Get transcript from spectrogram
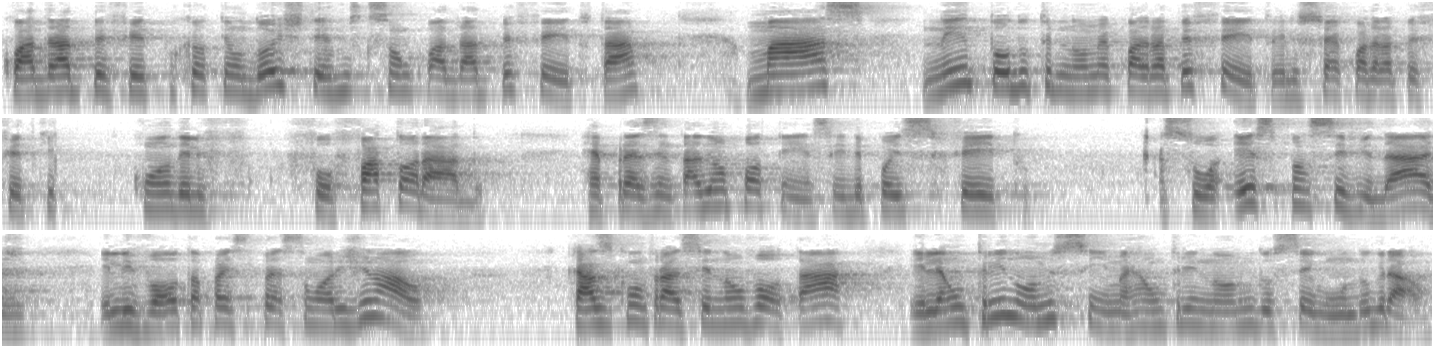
Quadrado perfeito porque eu tenho dois termos que são quadrado perfeito, tá? Mas nem todo trinômio é quadrado perfeito. Ele só é quadrado perfeito que quando ele for fatorado, representado em uma potência e depois feito a sua expansividade, ele volta para a expressão original. Caso contrário, se ele não voltar, ele é um trinômio sim, mas é um trinômio do segundo grau.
